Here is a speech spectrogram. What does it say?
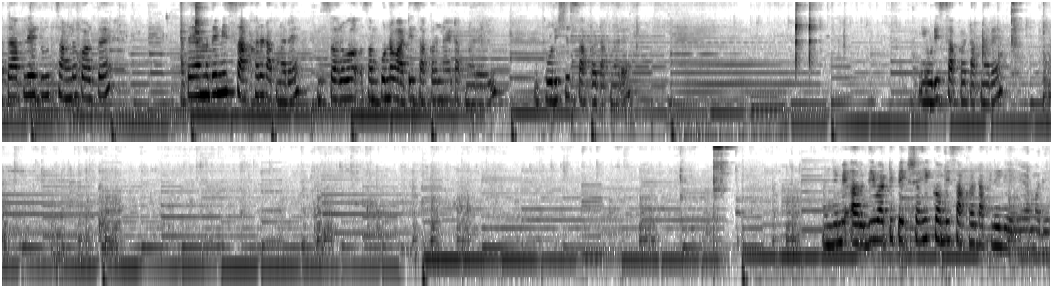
आता आपले दूध चांगलं कळतंय. आता यामध्ये मी साखर टाकणार आहे. मी सर्व संपूर्ण वाटी साखर नाही टाकणार आहे ही मी थोडीशीच साखर टाकणार आहे. एवढीच साखर टाकणार आहे. म्हणजे मी अर्धी वाटीपेक्षाही कमी साखर टाकलेली आहे यामध्ये.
